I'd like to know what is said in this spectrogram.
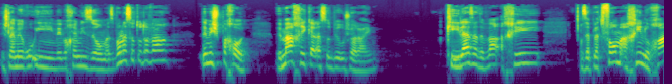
יש להם אירועים, והם יכולים ליזום, אז בואו נעשה אותו דבר למשפחות. ומה הכי קל לעשות בירושלים? קהילה זה הדבר הכי, זה הפלטפורמה הכי נוחה,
